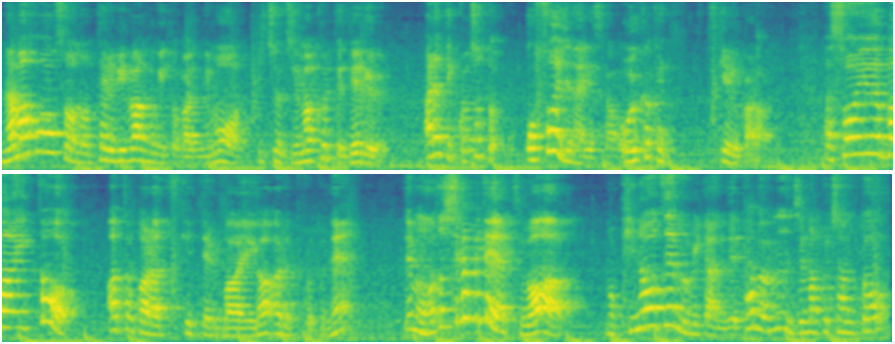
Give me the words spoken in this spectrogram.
生放送のテレビ番組とかにも一応字幕って出る。あれってこうちょっと遅いじゃないですか。追いかけつけるからそういう場合と後からつけてる場合があるってことね。でも私が見たやつはもう昨日全部見たんで多分字幕ちゃんと、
